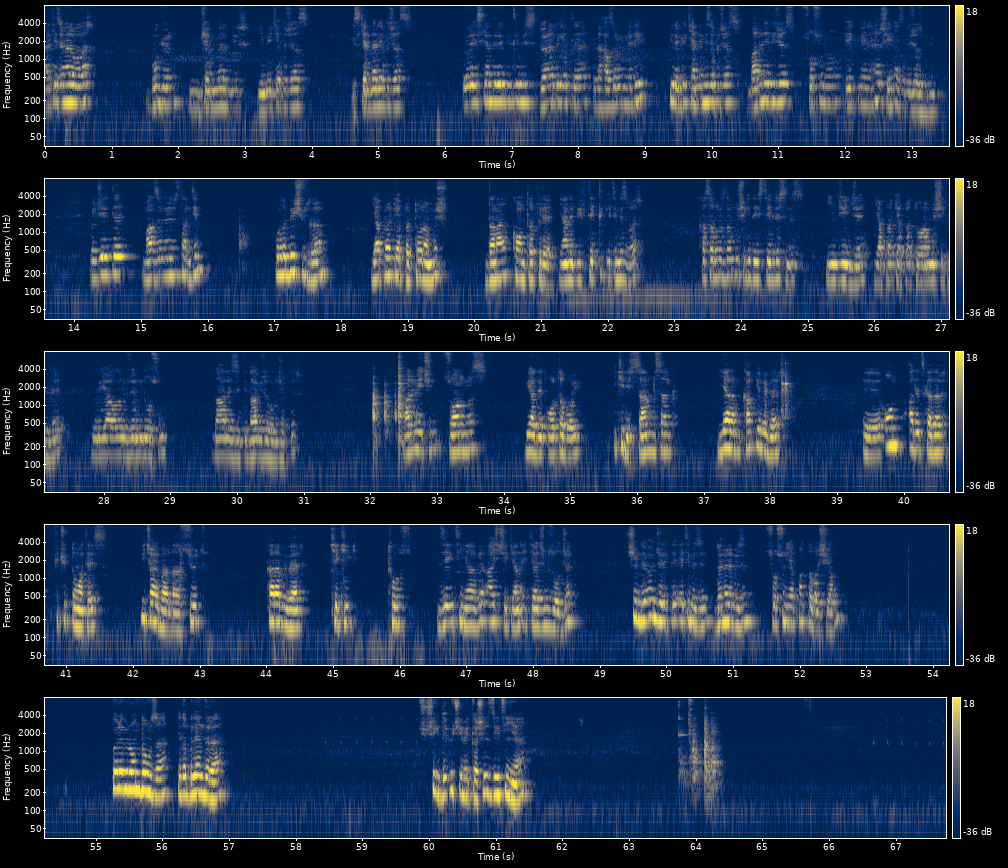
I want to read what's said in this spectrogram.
Herkese merhabalar. Bugün mükemmel bir yemek yapacağız. İskender yapacağız. Öyle İskender'i bildiğimiz dönerlik etle ya da hazır ürünle değil, birebir kendimiz yapacağız. Marine edeceğiz. Sosunu, ekmeğini, her şeyini hazırlayacağız bugün. Öncelikle malzemelerimizi tanıtayım. Burada 500 gram yaprak yaprak doğranmış dana kontrafile yani bifteklik etimiz var. Kasabınızdan bu şekilde isteyebilirsiniz. İnce ince, yaprak yaprak doğranmış şekilde. Böyle yağlar üzerinde olsun. Daha lezzetli, daha güzel olacaktır. Marine için soğanımız, bir adet orta boy, 2 diş sarımsak, yarım kapya biber, e, 10 adet kadar küçük domates, bir çay bardağı süt, karabiber, kekik, tuz, zeytinyağı ve ayçiçek yağına ihtiyacımız olacak. Şimdi öncelikle etimizin, dönerimizin sosunu yapmakla başlayalım. Böyle bir rondomuza ya da blender'a şekilde 3 yemek kaşığı zeytinyağı.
